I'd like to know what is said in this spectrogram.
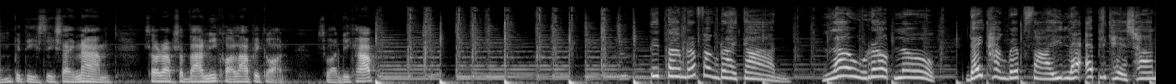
มปิติศรีสายนามสำหรับสัปดาห์นี้ขอลาไปก่อน สวัสดีครับ ติดตามรับฟังรายการ เล่ารอบโลก ได้ทางเว็บไซต์และแอปพลิเคชัน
